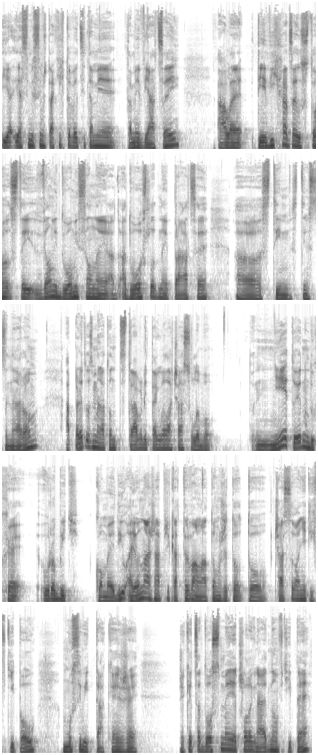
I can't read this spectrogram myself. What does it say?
ja, ja si myslím, že takýchto vecí tam je, tam je viacej ale tie vychádzajú z, toho, z tej veľmi dômyselnej a, a dôslednej práce uh, s, tým, s tým scenárom a preto sme na tom strávili tak veľa času, lebo nie je to jednoduché urobiť komédiu a Jonáš napríklad trval na tom, že to, to časovanie tých vtipov musí byť také, že, že keď sa dosmeje človek na jednom vtipe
